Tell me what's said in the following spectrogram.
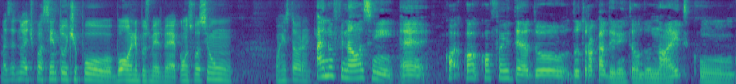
Mas não é tipo assento, tipo, bom ônibus mesmo. É como se fosse um, um restaurante. Aí no final, assim, é, qual, qual, qual foi a ideia do, do trocadilho, então? Do Night com.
